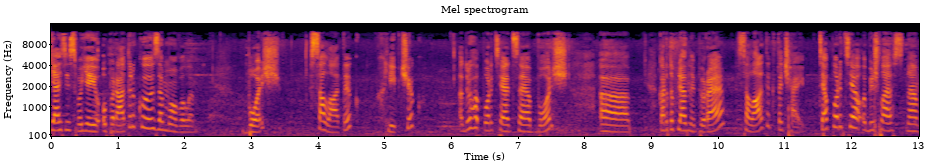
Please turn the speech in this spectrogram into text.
Я зі своєю операторкою замовили борщ, салатик, хлібчик. А друга порція це борщ, е, картопляне пюре, салатик та чай. Ця порція обійшлась нам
